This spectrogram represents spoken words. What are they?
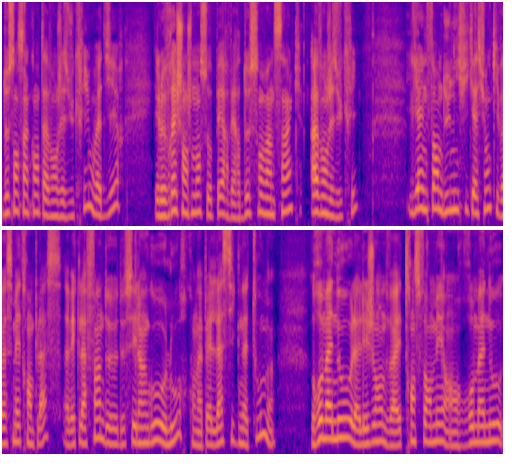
250 euh, avant Jésus-Christ, on va dire, et le vrai changement s'opère vers 225 avant Jésus-Christ, il y a une forme d'unification qui va se mettre en place avec la fin de, ces lingots lourds qu'on appelle l'assignatum. Romano, la légende va être transformée en Romano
